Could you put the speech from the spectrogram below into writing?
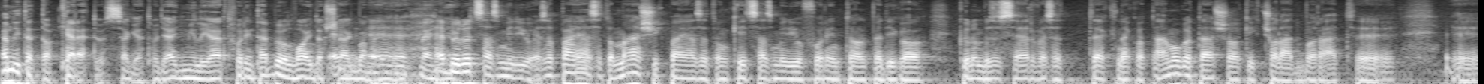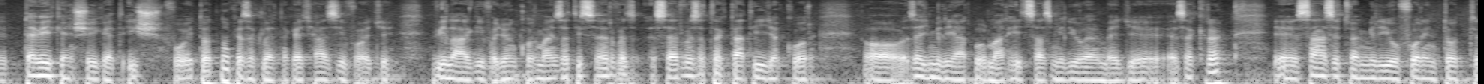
Említette a keretösszeget, hogy 1 milliárd forint, ebből vajdaságban mennyi? mennyi? Ebből 500 millió ez a pályázat, a másik pályázaton 200 millió forinttal pedig a különböző szervezeteknek a támogatása, akik családbarát tevékenységet is folytatnak. Ezek lehetnek egyházi, vagy világi, vagy önkormányzati szervez, szervezetek, tehát így akkor az 1 milliárdból már 700 millió elmegy ezekre. 150 millió forintot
